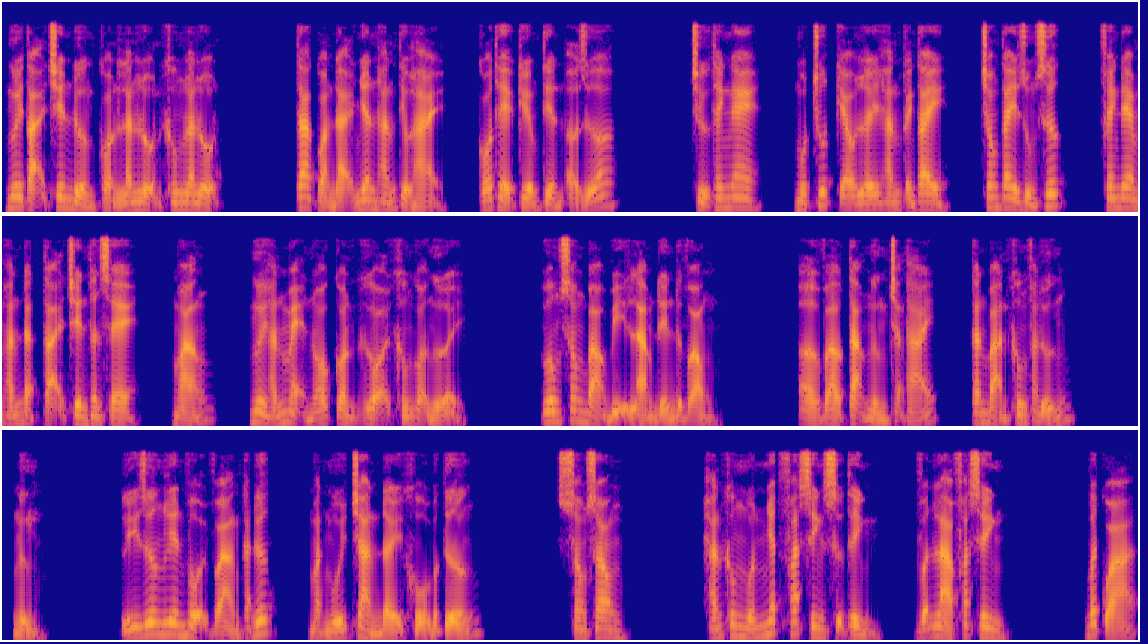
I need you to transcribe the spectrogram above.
ngươi tại trên đường còn lăn lộn không lăn lộn. Ta quản đại nhân hắn tiểu hài, có thể kiếm tiền ở giữa trừ thanh nghe, một chút kéo lấy hắn cánh tay, trong tay dùng sức, phanh đem hắn đặt tại trên thân xe máng người hắn mẹ nó còn gọi không gọi người. Vông song bảo bị làm đến được vòng. Ở vào tạm ngừng trạng thái, căn bản không phản ứng. Ngừng. Lý dương liên vội vàng cắt đứt, mặt mũi tràn đầy khổ bức tướng. Song song. Hắn không muốn nhất phát sinh sự tình, vẫn là phát sinh. Bất quá,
